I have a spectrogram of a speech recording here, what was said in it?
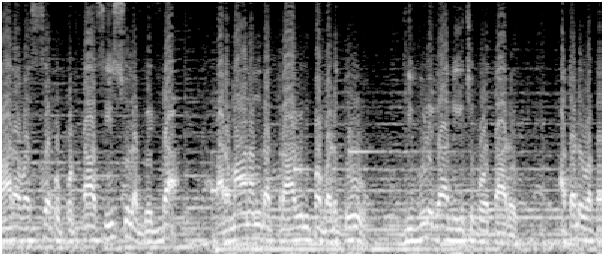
పారవస్యపు పుట్టాశీస్సుల బిడ్డ పరమానంద త్రావింపబడుతూ దివ్యుడిగా నిలిచిపోతాడు. అతడు ఒక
